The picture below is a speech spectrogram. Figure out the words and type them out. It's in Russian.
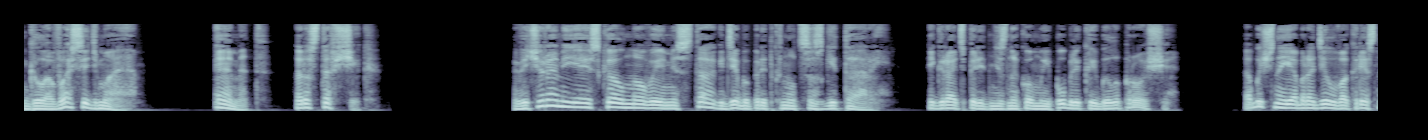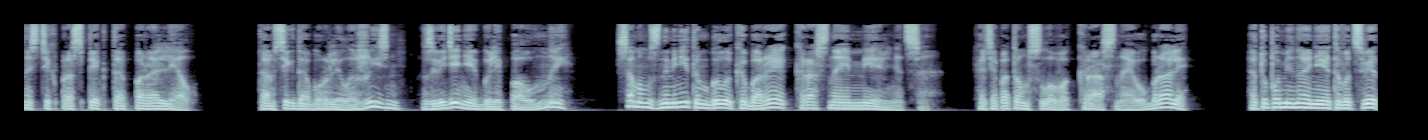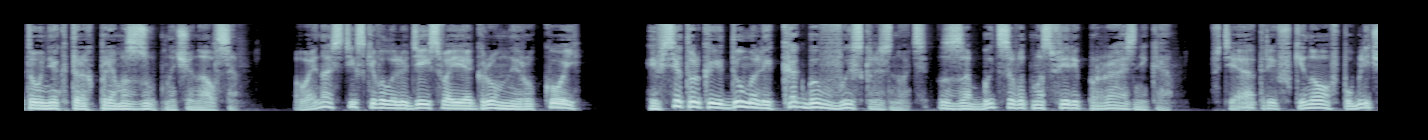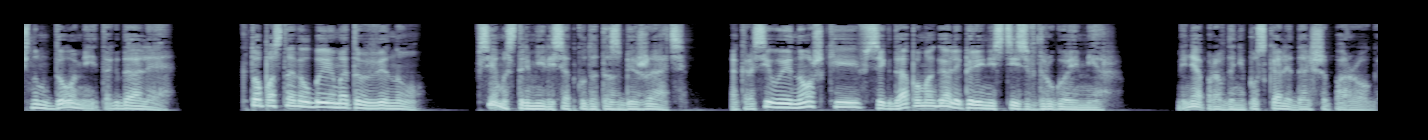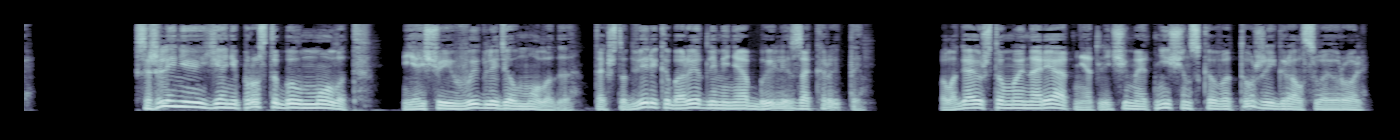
Глава седьмая. Эммет, ростовщик. Вечерами я искал новые места, где бы приткнуться с гитарой. Играть перед незнакомой публикой было проще. Обычно я бродил в окрестностях проспекта Параллел. Там всегда бурлила жизнь, заведения были полны. Самым знаменитым было кабаре «Красная мельница». Хотя потом слово «красное» убрали, от упоминания этого цвета у некоторых прямо зуд начинался. Война стискивала людей своей огромной рукой, и все только и думали, как бы выскользнуть, забыться в атмосфере праздника, в театре, в кино, в публичном доме и так далее. Кто поставил бы им это в вину? Все мы стремились откуда-то сбежать, а красивые ножки всегда помогали перенестись в другой мир. Меня, правда, не пускали дальше порога. К сожалению, я не просто был молод, я еще и выглядел молодо, так что двери кабаре для меня были закрыты. Полагаю, что мой наряд, неотличимый от нищенского, тоже играл свою роль.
